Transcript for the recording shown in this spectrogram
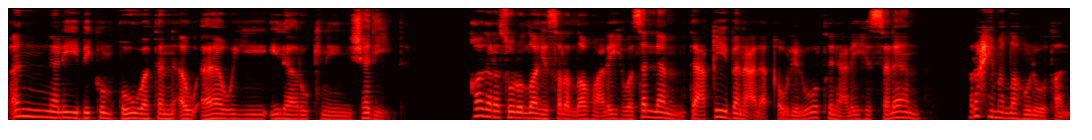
أن لي بكم قوة أو آوي إلى ركن شديد. قال رسول الله صلى الله عليه وسلم تعقيبا على قول لوط عليه السلام رحم الله لوطا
